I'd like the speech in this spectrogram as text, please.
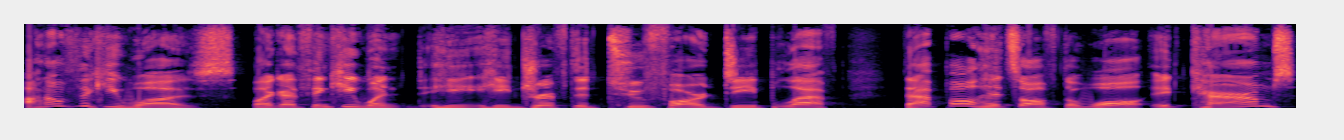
I don't think he was. Like, I think he went, he he drifted too far deep left. That ball hits off the wall. It caroms.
